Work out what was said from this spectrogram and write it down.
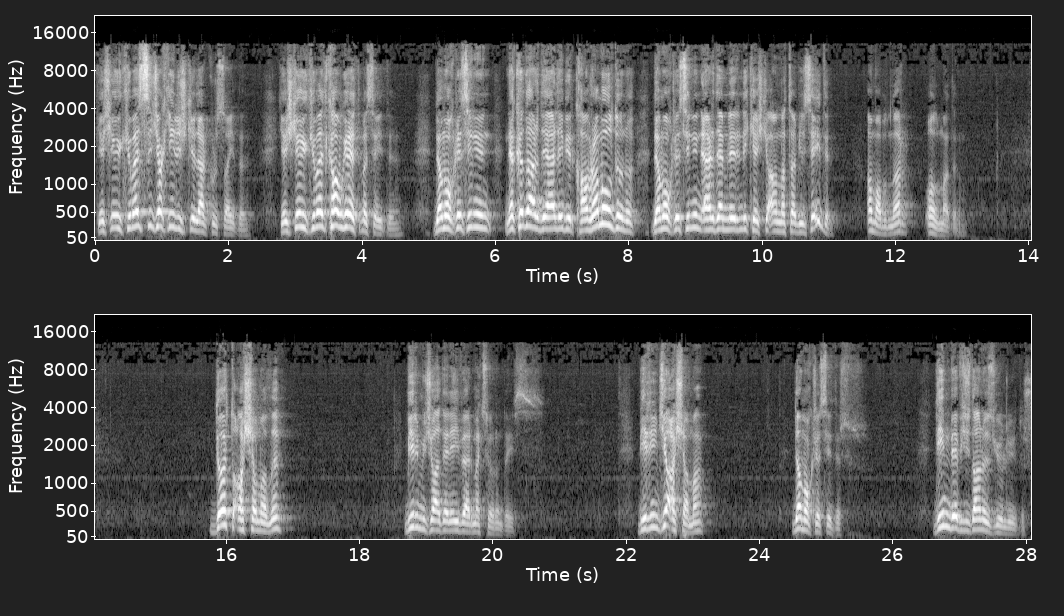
Keşke hükümet sıcak ilişkiler kursaydı. Keşke hükümet kavga etmeseydi. Demokrasinin ne kadar değerli bir kavram olduğunu, demokrasinin erdemlerini keşke anlatabilseydi. Ama bunlar olmadı. Dört aşamalı bir mücadeleyi vermek zorundayız. Birinci aşama demokrasidir. Din ve vicdan özgürlüğüdür.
